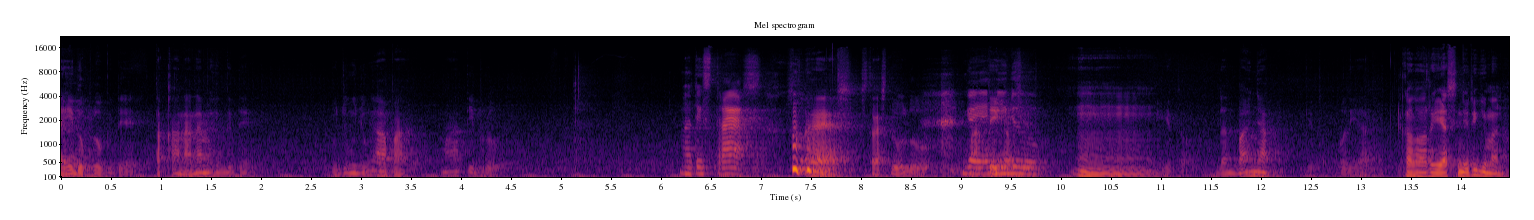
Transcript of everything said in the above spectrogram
gaya hidup lu gede, tekanannya makin gede. Ujung-ujungnya apa? Mati bro. Mati stres. Stres, stres dulu. Gaya mati habis hidup. itu. Hmm, gitu. Dan banyak gitu gue lihat. kalau Ria sendiri gimana?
